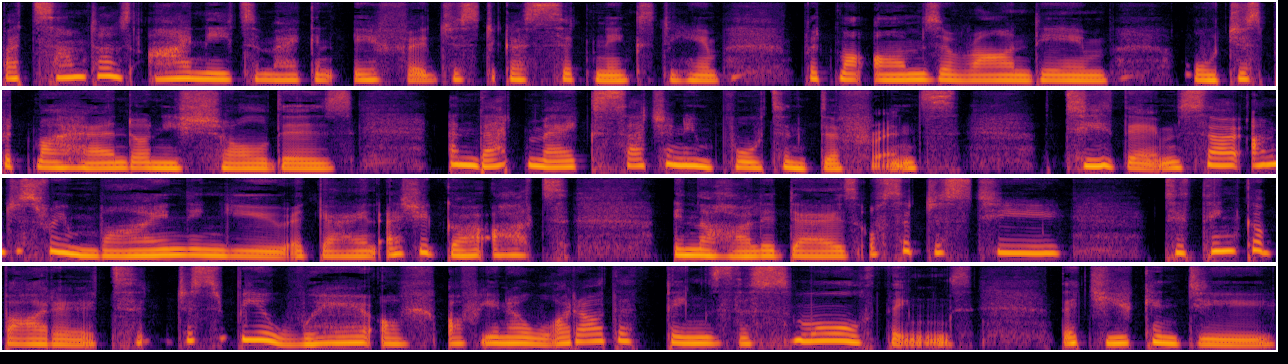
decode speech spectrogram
But sometimes I need to make an effort just to go sit next to him, put my arms around him, or just put my hand on his shoulders. And that makes such an important difference to them. So I'm just reminding you again as you go out in the holidays, also just to to think about it, just to be aware of, of, you know, what are the things, the small things that you can do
